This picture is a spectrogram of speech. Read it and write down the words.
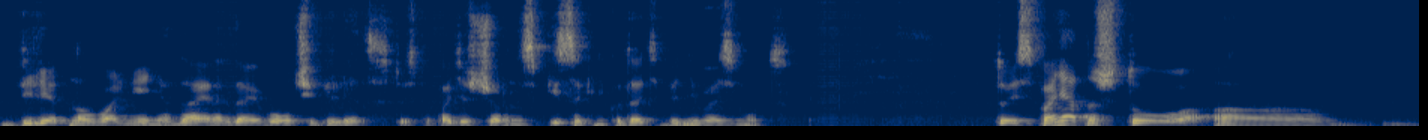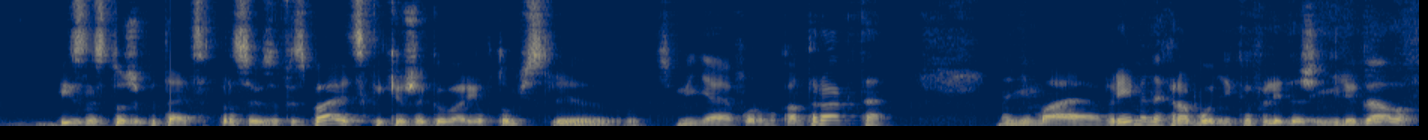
билет на увольнение, да, иногда и волчий билет. То есть попадешь в черный список, никуда тебя не возьмут. То есть понятно, что Бизнес тоже пытается от профсоюзов избавиться, как я уже говорил, в том числе вот, меняя форму контракта, нанимая временных работников или даже нелегалов.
